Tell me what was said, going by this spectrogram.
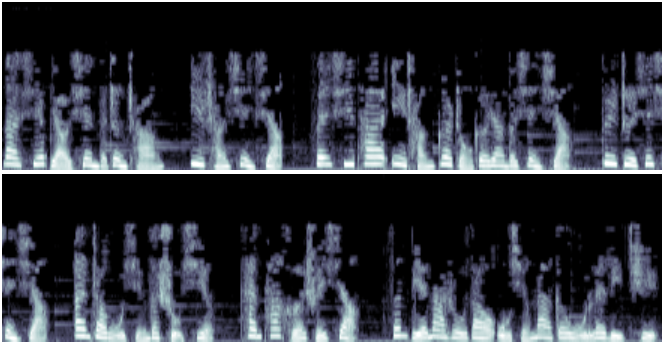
那些表现的正常、异常现象，分析它异常各种各样的现象，对这些现象按照五行的属性。看它和谁像，分别纳入到五行那个五类里去，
